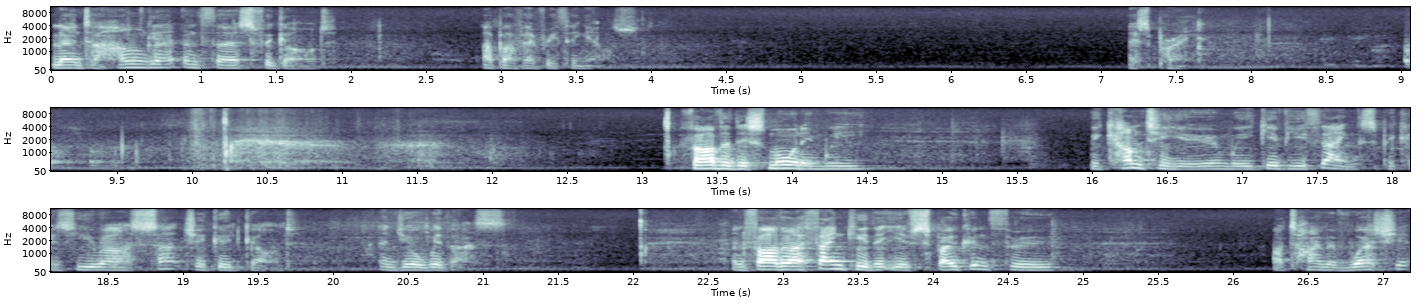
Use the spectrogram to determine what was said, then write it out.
learn to hunger and thirst for God above everything else. Let's pray. Father, this morning we, we come to you and we give you thanks because you are such a good God and you're with us. And Father, I thank you that you've spoken through our time of worship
